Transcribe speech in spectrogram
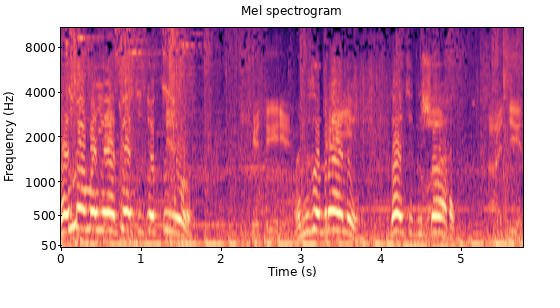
Да ё-моё, опять идет его. 4. Они задрали. Дайте дышать. 1.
